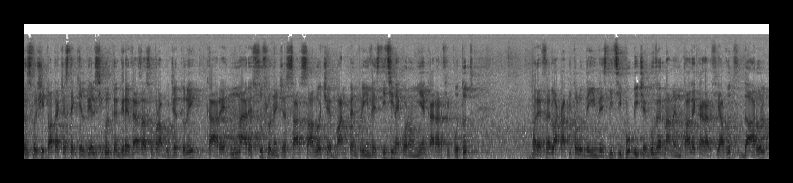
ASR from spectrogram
în sfârșit, toate aceste cheltuieli, sigur că grevează asupra bugetului, care nu mai are suflu necesar să aloce bani pentru investiții în economie, care ar fi putut Mă refer la capitolul de investiții publice guvernamentale care ar fi avut darul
